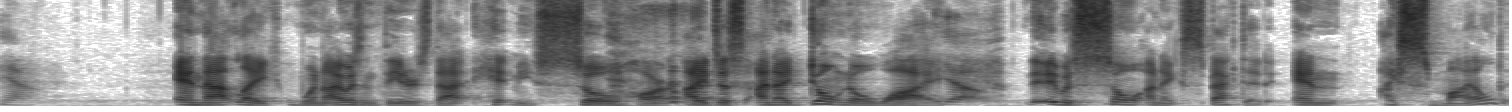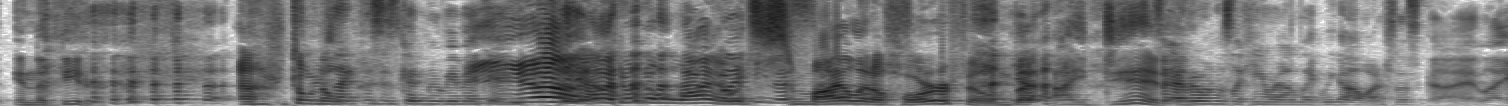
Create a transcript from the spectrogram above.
Yeah. And that like when i was in theaters that hit me so hard. I just and i don't know why. Yeah. it was so unexpected. And i smiled in the theater i don't know like this is good movie making. Yeah, i don't know why. I'm would this so smile at a horror film but Yeah. i did. So everyone was looking around like we gotta watch this guy like.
